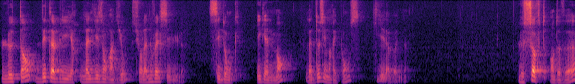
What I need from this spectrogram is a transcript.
le temps d'établir la liaison radio sur la nouvelle cellule. C'est donc également la deuxième réponse qui est la bonne. Le soft handover,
